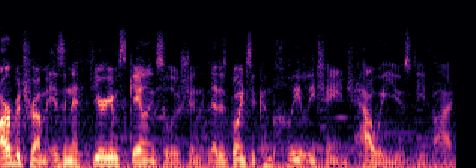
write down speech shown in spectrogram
Arbitrum is an Ethereum scaling solution that is going to completely change how we use DeFi.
